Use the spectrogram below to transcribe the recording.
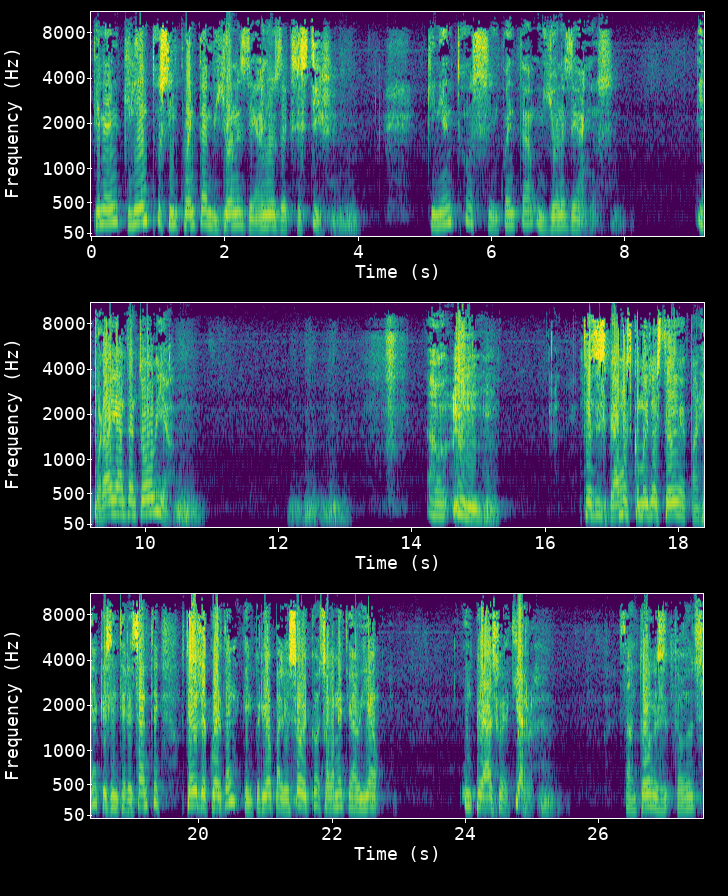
tienen 550 millones de años de existir. 550 millones de años. Y por ahí andan todavía. Ah, entonces veamos cómo es la historia de Pangea, que es interesante. Ustedes recuerdan que en el periodo paleozoico solamente había un pedazo de tierra. Estaban todos, todas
